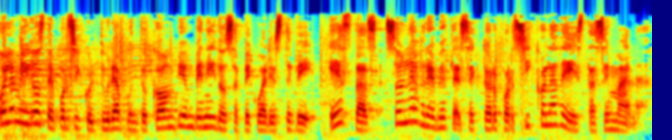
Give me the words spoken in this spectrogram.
Hola amigos de porcicultura.com, bienvenidos a Pecuarios TV. Estas son las breves del sector porcícola de esta semana.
